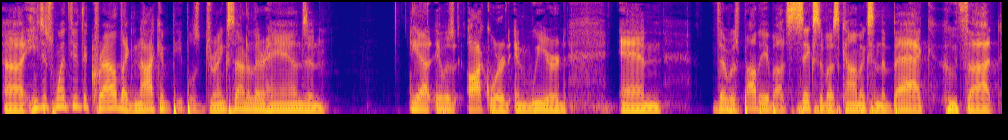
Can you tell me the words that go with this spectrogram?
Uh, he just went through the crowd, like knocking people's drinks out of their hands. And yeah, it was awkward and weird. And there was probably about six of us comics in the back who thought,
